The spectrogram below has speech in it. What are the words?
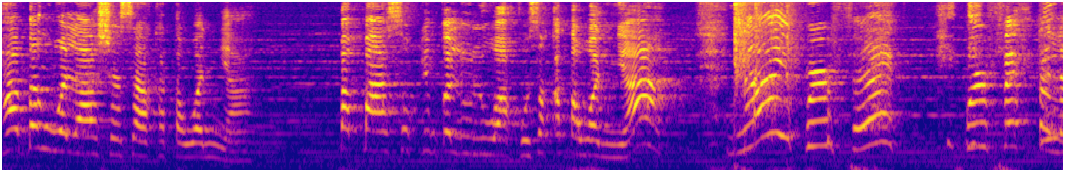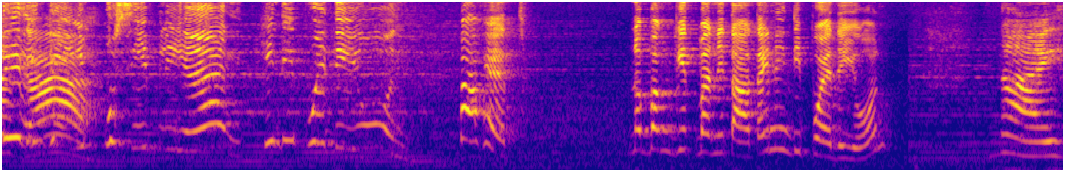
Habang wala siya sa katawan niya, papasok yung kaluluwa ko sa katawan niya. Nay, perfect! Perfect Hindi, talaga! hindi. Imposible yan. Hindi pwede yun. Bakit? Nabanggit ba ni tatay na hindi pwede yun? Nay,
